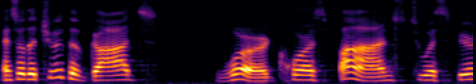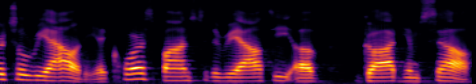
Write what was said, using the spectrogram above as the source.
And so the truth of God's word corresponds to a spiritual reality. It corresponds to the reality of God Himself.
